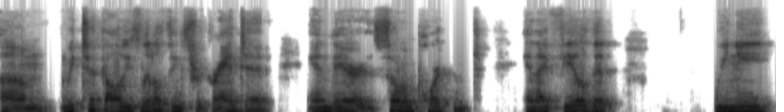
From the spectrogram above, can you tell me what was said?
Um, we took all these little things for granted, and they're so important. And I feel that we need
